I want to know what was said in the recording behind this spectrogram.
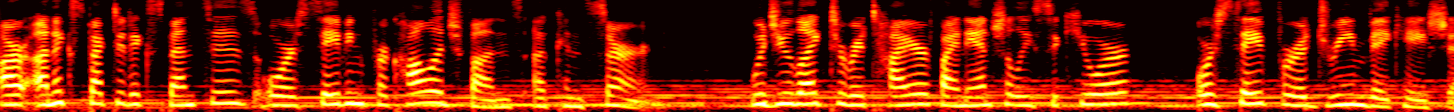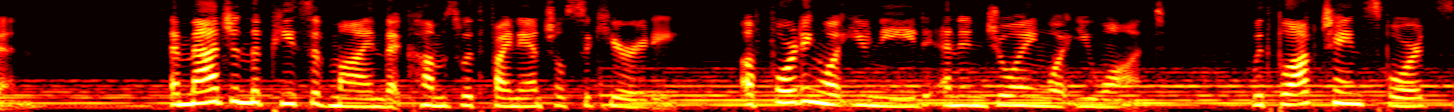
Are unexpected expenses or saving for college funds a concern? Would you like to retire financially secure or save for a dream vacation? Imagine the peace of mind that comes with financial security, affording what you need and enjoying what you want. With blockchain sports,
